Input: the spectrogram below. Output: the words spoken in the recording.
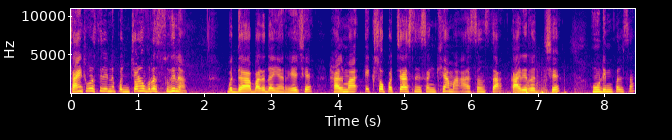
સાઠ વર્ષથી લઈને પંચાણું વર્ષ સુધીના બધા બા દાદા અહીંયા રહે છે. હાલમાં એકસો પચાસની સંખ્યામાં આ સંસ્થા કાર્યરત છે. હું ડિમ્પલ શાહ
